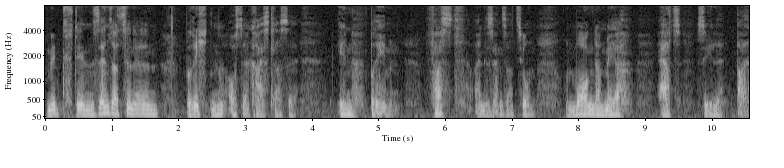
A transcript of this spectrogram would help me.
mit den sensationellen Berichten aus der Kreisklasse in Bremen. Fast eine Sensation. Und morgen dann mehr Herz, Seele, Ball.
